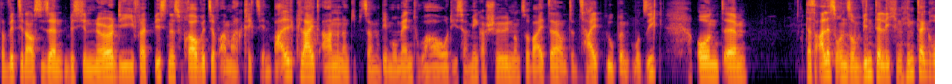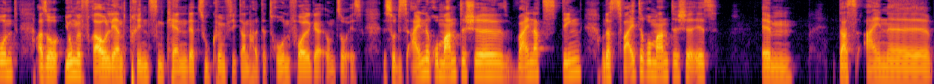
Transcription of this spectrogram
da wird sie dann aus dieser ein bisschen nerdy, vielleicht Businessfrau, wird sie auf einmal, kriegt sie ein Ballkleid an und dann gibt es dann den Moment, wow, die ist ja mega schön und so weiter und eine Zeitlupe mit Musik und ähm, das alles in so einem winterlichen Hintergrund. Also junge Frau lernt Prinzen kennen, der zukünftig dann halt der Thronfolger und so ist. Das ist so das eine romantische Weihnachtsding. Und das zweite romantische ist, ähm, dass eine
